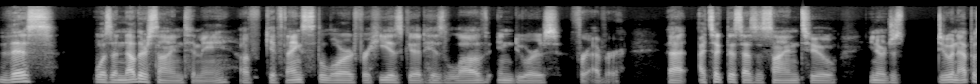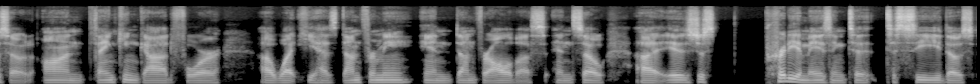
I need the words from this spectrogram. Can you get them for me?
this was another sign to me of give thanks to the Lord for he is good his love endures forever. That I took this as a sign to, you know, just do an episode on thanking God for uh, what he has done for me and done for all of us. And so uh, it was just pretty amazing to to see those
